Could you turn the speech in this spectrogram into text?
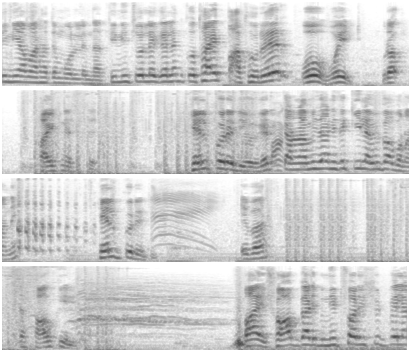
তিনি আমার হাতে মরলেন না। তিনি চলে গেলেন কোথায়? পাথরের ও ওয়েট পুরো ফাইট নেসছে হেল্প করে দিও এর কারণ আমি জানি যে কিল আমি পাবো না হেল্প করে দিই এবার এটা ফাউ কিল ভাই, সব গাড়ি নিট ফর স্পিড পেলে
